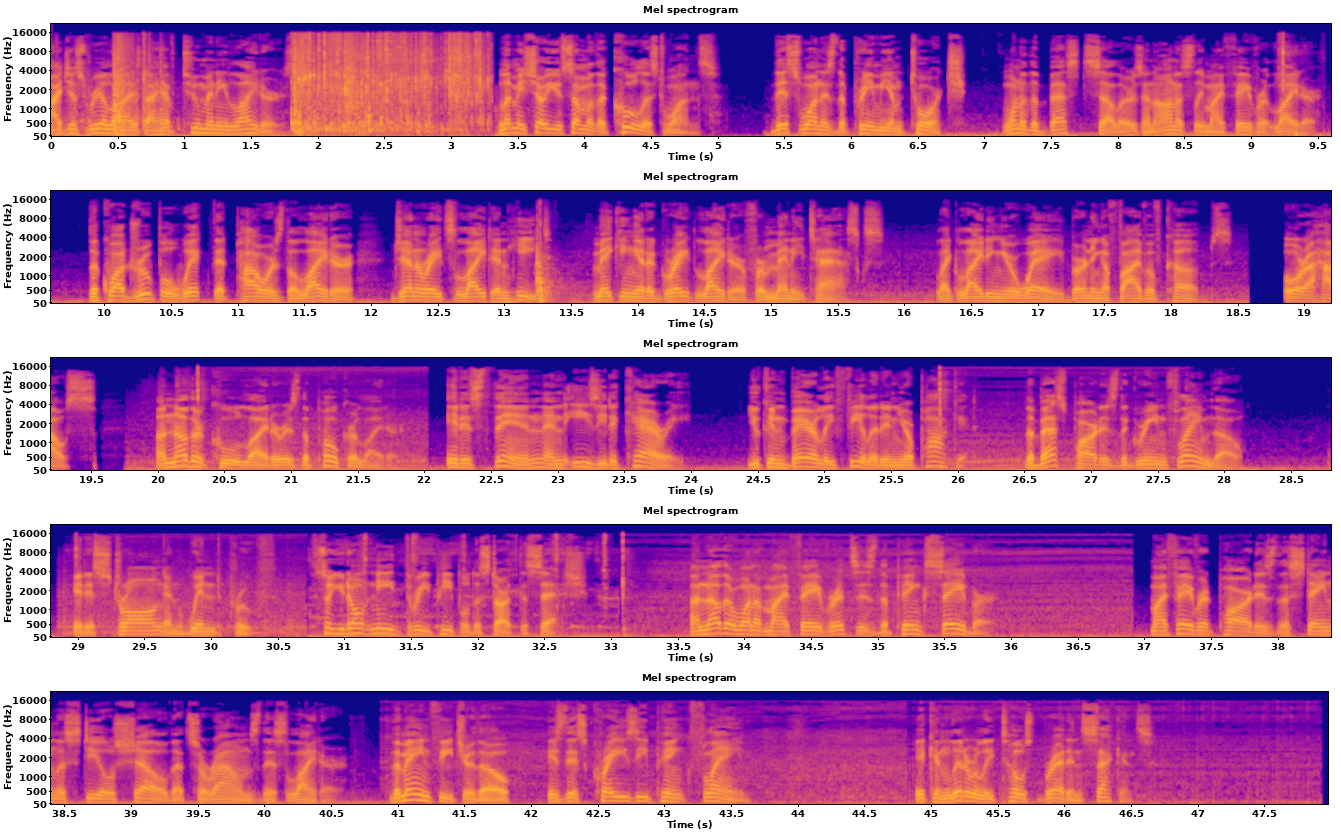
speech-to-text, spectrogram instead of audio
I just realized I have too many lighters. Let me show you some of the coolest ones. This one is the Premium Torch, one of the best sellers and honestly my favorite lighter. The quadruple wick that powers the lighter generates light and heat, making it a great lighter for many tasks, like lighting your way, burning a five of cubs, or a house. Another cool lighter is the poker lighter. It is thin and easy to carry. You can barely feel it in your pocket. The best part is the green flame, though. It is strong and windproof, so you don't need three people to start the sesh. Another one of my favorites is the Pink Saber. My favorite part is the stainless steel shell that surrounds this lighter. The main feature, though, is this crazy pink flame. It can literally toast bread in seconds.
